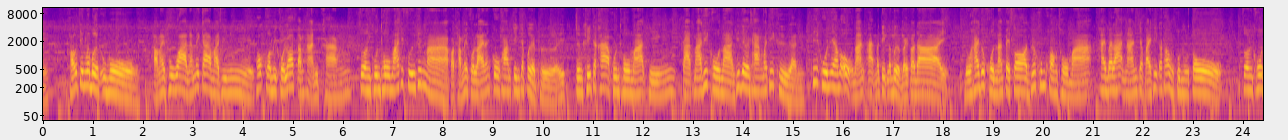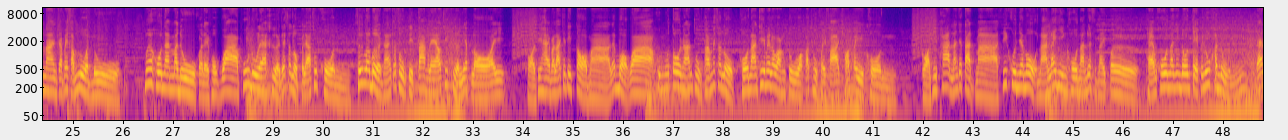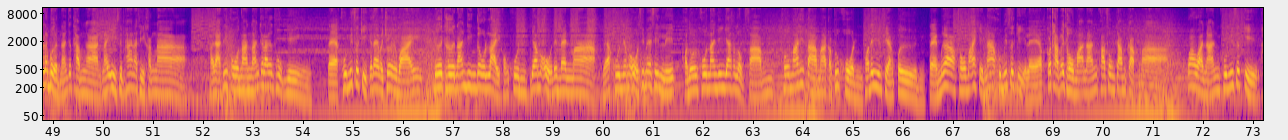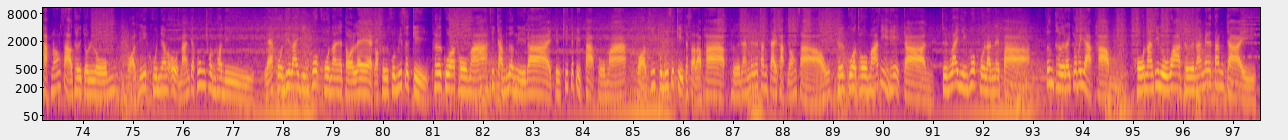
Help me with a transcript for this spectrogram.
เขาจึงระเบิดอุโมงค์ทำให้ผู้ว่านั้นไม่กล้ามาที่นี่ เพราะกลัวมีคนรอบสังหารอีกครั้ง ส่วนคุณโทมัสที่ฟื้นขึ้นมา ก็ทำให้คนร้ายนั้นกลัวความจริงจะเปิดเผย จึงคิดจะฆ่าคุณโทมัสทิ้ง ตัดมาที่โคนันที่เดินทางมาที่เขื่อน ที่คุณยามาโอะนั้นอาจมาติดระเบิดไว้ก็ได้ โดยให้ทุกคนนั้นไปซ่อนเพื่อคุ้มครองโทมะไฮบาระนั้นจะไปที่กระท่อมของคุณมูโตส่วนโคนันจะไปสำรวจดู เมื่อโคนันมาดูก็ได้พบว่าผู้ดูแลเขื่อนได้สลบไปแล้วทุกคน ซึ่งระเบิดนั้นก็ถูกติดตั้งแล้วที่เขื่อนเรียบร้อยก่อนที่ไฮบาระจะติดต่อมา และบอกว่าคุณมูโต้นั้นถูกทำให้สลบ โคนันที่ไม่ระวังตัวก็ถูกไฟฟ้าช็อตไปอีกคน ก่อนที่ภาพนั้นจะตัดมาที่คุณยาโมะนั้นไล่ยิงโคนันด้วยสไนเปอร์ แถมโคนันยังโดนเตะไปลูกขนุน และระเบิดนั้นจะทำงานในอีก 15 นาทีข้างหน้า ขณะที่โคนันนั้นกำลังจะถูกยิง แต่คุณมิสกิก็ได้มาช่วยไว้ โดยเธอนั้นยิงโดนไหล่ของคุณยามาโอะได้แบนมาก และคุณยามาโอะที่ไม่สิ้นฤทธิ์ก็โดนโคนันยิงยาสลบซ้ำโทมัสที่ตามมากับทุกคนเพราะได้ยินเสียงปืน แต่เมื่อโทมัสเห็นหน้าคุณมิสกิแล้ว ก็ทำให้โทมัสนั้นความทรงจำกลับมา ว่าวันนั้นคุณมิสกิผลักน้องสาวเธอจนล้ม ก่อนที่คุณยามาโอะนั้นจะพุ่งชนพอดี และคนที่ไล่ยิงพวกโคนันในตอนแรกก็คือคุณมิสกิ เธอกลัวโทมัสที่จำเรื่องนี้ได้ จึงคิดจะปิดปากโทมัสก่อนที่คุณมิสกิจะสารภาพ เธอนั้นไม่ได้ตั้งใจผลักน้องสาว เธอกลัวโทมัสที่เห็นเหตุการณ์จึงไล่ยิงพวกโคนันในป่า ซึ่งเธอนั้นก็ไม่อยากทำโคนันที่รู้ว่าเธอนั้นไม่ได้ตั้งใจ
